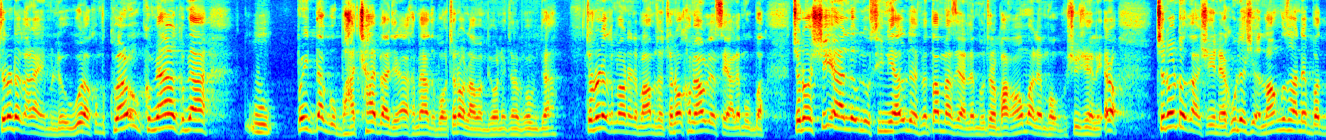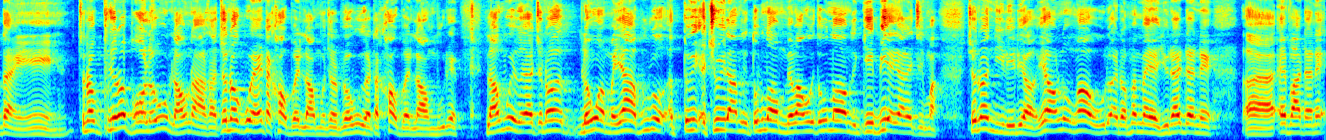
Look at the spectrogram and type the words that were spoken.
ကျွန်တော်တက္ကရာမလို့အခုကခင်ဗျားတို့ခင်ဗျားခင်ဗျားဟို ပြိတက်ကိုဘာချပြကြလဲခင်ဗျားတို့ဘောကျွန်တော်လာမပြောနဲ့ကျွန်တော်ပြောပြီးသားကျွန်တော်လည်းခင်ဗျားတို့လည်းဘာမှမဆိုကျွန်တော်ခင်ဗျားတို့လည်းဆရာလည်းမဟုတ်ပါကျွန်တော်ရှေ့ရလို့လို့စီနီယာလို့လည်းသတ်မှတ်ဆရာလည်းမဟုတ်ကျွန်တော်ဘာကောင်းမှလည်းမဟုတ်ဘူးရှင်းရှင်းလေးအဲ့တော့ကျွန်တော်တို့ကရှင်းနေအခုလက်ရှိအလောင်းကစားနဲ့ပတ်သက်ရင်ကျွန်တော်ကျွန်တော်ဘောလုံးလောင်းတာဆိုကျွန်တော်ကိုယ်တိုင်တစ်ခေါက်ပဲလောင်းမှုကျွန်တော်ပြောဘူးကတစ်ခေါက်ပဲလောင်းမှုတဲ့လောင်းမှုဆိုတော့ကျွန်တော်လုံးဝမရဘူးလို့အသွေးအကျွေးလားမသိ3000မြန်မာငွေ3000 KB ရရတဲ့အချိန်မှာကျွန်တော်ညီလေးတယောက်ရအောင်လို့ငါ့ကိုလို့အဲ့တော့မှတ်မှတ်ရ United နဲ့အာ Everton နဲ့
